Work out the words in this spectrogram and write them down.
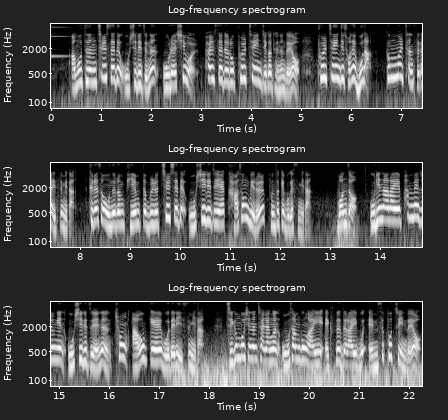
아무튼 7세대 5 시리즈는 올해 10월 8세대로 풀체인지가 되는데요. 풀체인지 전에 뭐다? 끝물 찬스가 있습니다. 그래서 오늘은 BMW 7세대 5 시리즈의 가성비를 분석해 보겠습니다. 먼저 우리나라에 판매 중인 5 시리즈에는 총 9개의 모델이 있습니다. 지금 보시는 차량은 530i X 드라이브 M 스포츠인데요.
